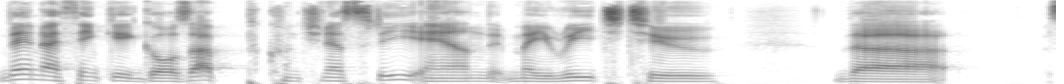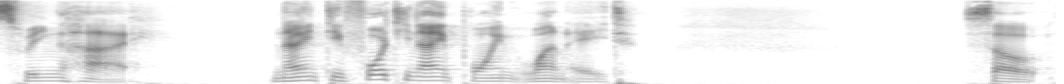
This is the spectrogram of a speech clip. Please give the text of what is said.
then I think it goes up continuously and may reach to the swing high, 1949.18. So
